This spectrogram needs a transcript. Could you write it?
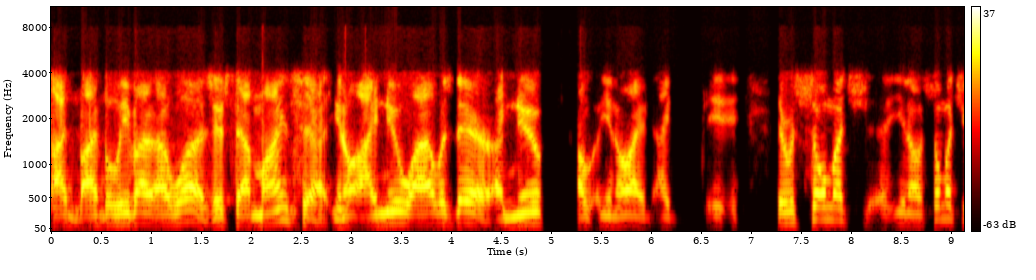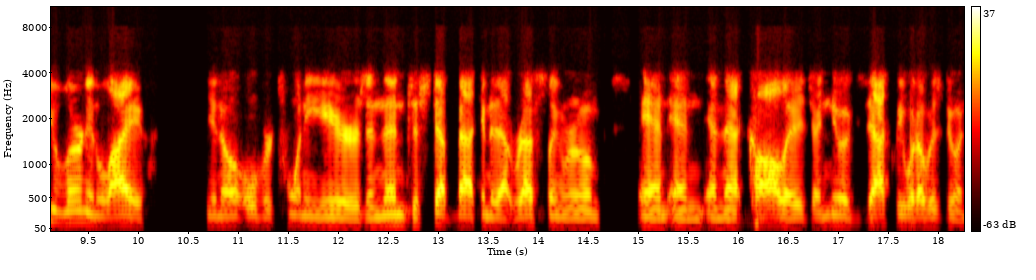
I, I believe I, I was. It's that mindset. You know, I knew why I was there. I knew, I, you know, I, I, it, there was so much, you know, so much you learn in life, you know, over 20 years, and then to step back into that wrestling room and and and that college, I knew exactly what I was doing.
